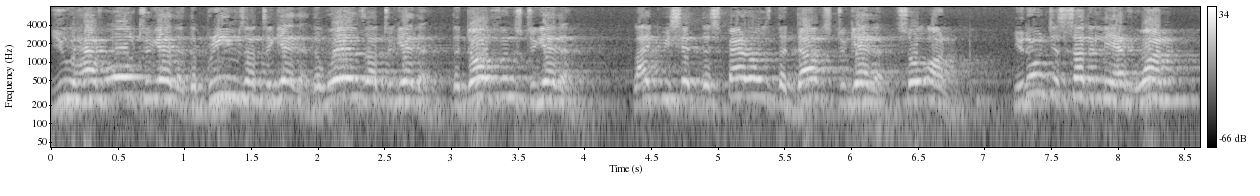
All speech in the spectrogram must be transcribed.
You have all together. The breams are together. The whales are together. The dolphins together. Like we said, the sparrows, the doves together, so on. You don't just suddenly have one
